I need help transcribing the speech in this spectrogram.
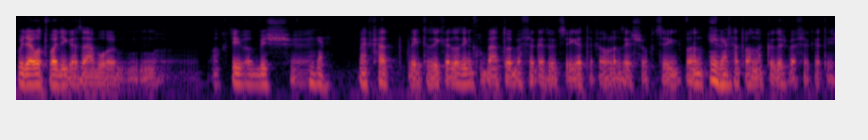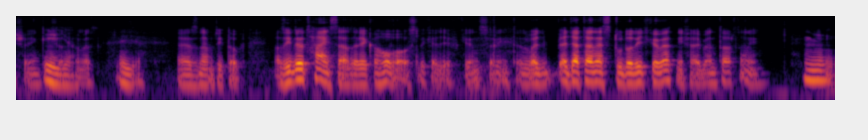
Ugye ott vagy igazából aktívabb is. Igen. Meg hát létezik ez az inkubátor befektető cégetek, ahol azért sok cég van, Igen. sőt, hát vannak közös befektetéseink is. Igen. Ez, Igen ez nem titok. Az időt hány százaléka hova oszlik egyébként szerinted? Vagy egyáltalán ezt tudod így követni, fejben tartani? Hmm,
